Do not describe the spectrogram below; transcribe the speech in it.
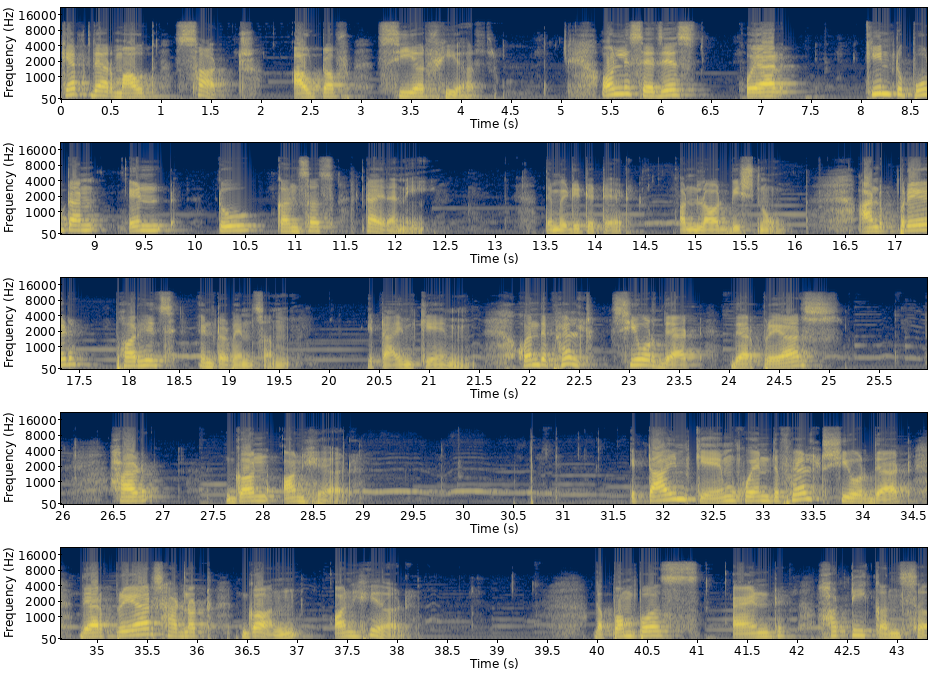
kept their mouth shut out of sheer fear. Only sages were keen to put an end to Kansa's tyranny. They meditated on Lord Vishnu and prayed for his intervention. A time came when they felt sure that their prayers had gone unheard. A time came when they felt sure that their prayers had not gone unheard. The pompous and haughty Kansa,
